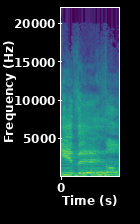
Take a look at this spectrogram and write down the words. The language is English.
give it.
